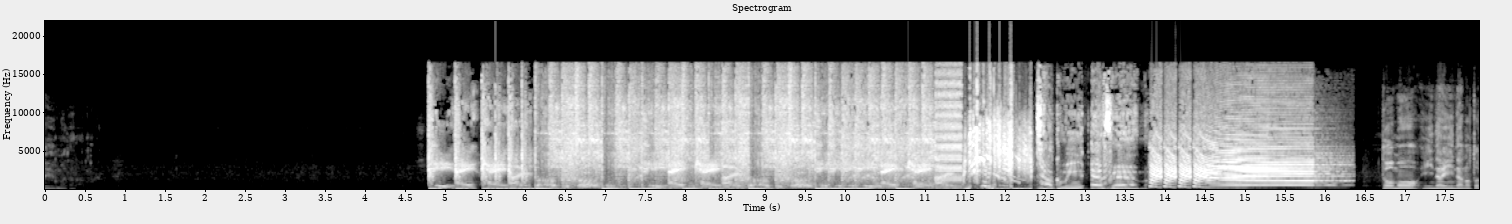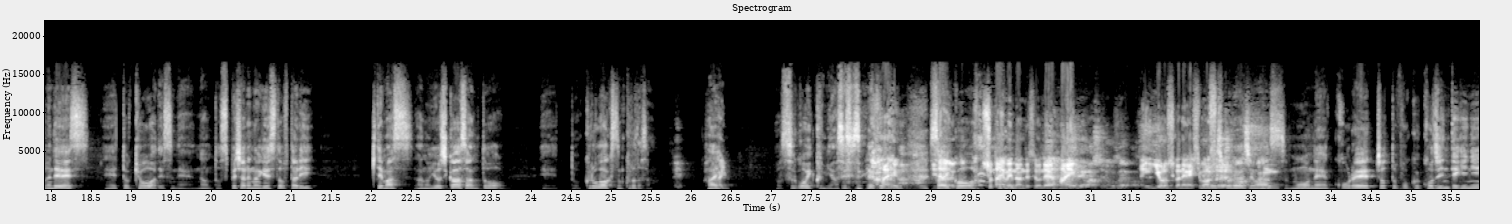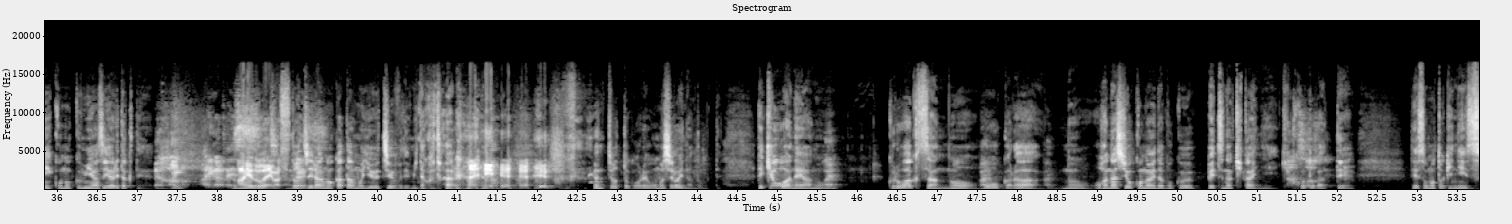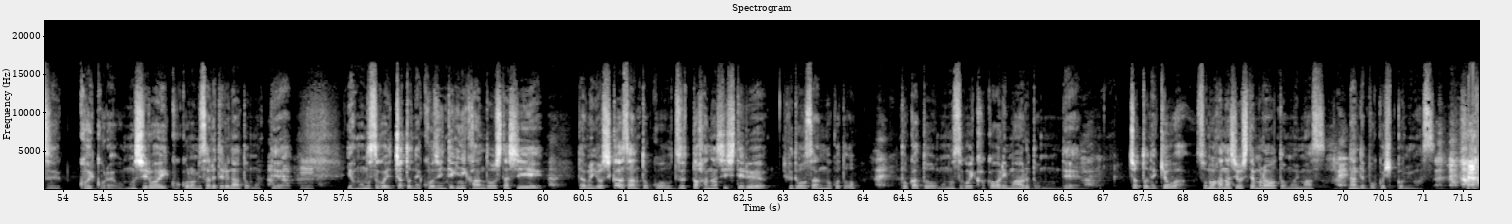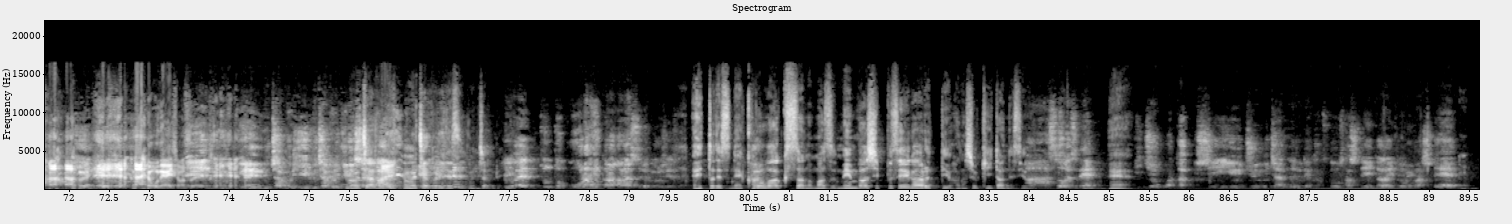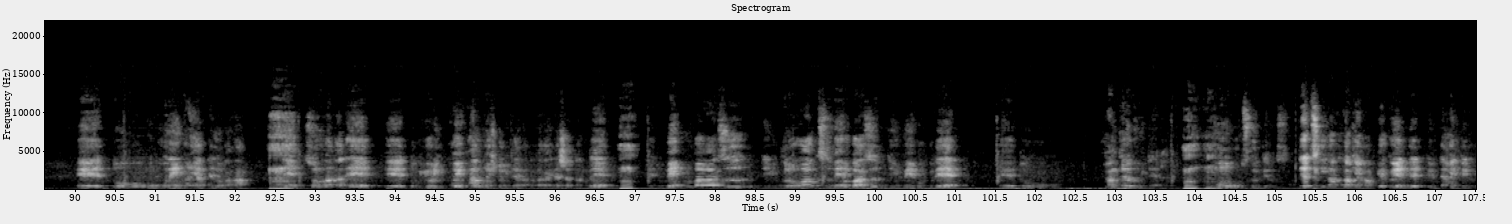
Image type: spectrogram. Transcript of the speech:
という間だな P A K O P A K O P A K O Talkme FM. どうもいいないいなのとねです。えっ、と今日はですねなんとスペシャルなゲスト2人来てます。あの吉川さんとえっ、とクローワークスの黒田さん。はい、はいすごい組み合わせですね、はい、最高。初対面なんですよね。はい。よろしくお願いします。よろしくお願いします、もうねこれちょっと僕個人的にこの組み合わせやりたくて。ありがたいです。ありがとうございます。どどちらの方も YouTube で見たことある ちょっとこれ面白いなと思って。で今日はねあの、はい。クロワークスさんの方からのお話をこの間僕別な機会に聞くことがあって。あでその時にすっごいこれ面白い試みされてるなと思っていやものすごいちょっとね個人的に感動したし多分吉川さんとこうずっと話してる不動産のことはい。とかとものすごい関わりもあると思うんで。はい。ちょっとね今日はその話をしてもらおうと思います、はいなんで僕引っ込みます？はい、お願いします。えー、無茶ぶり無茶ぶり無茶ぶ。り無茶ぶりです無茶ぶり今えっとどこら辺から話してればよろしいですか。えっとですねクロワークスさんのまずメンバーシップ制があるっていう話を聞いたんですよ。ああそうですね。え一応私 YouTube チャンネルで活動させていただいておりまして、えーっともう5年ぐらいやってるのかな。えうん。でその中でえーっとより濃いファンの人みたいな方がいらっしゃったので。うん。えーとメンバーズっていうクロワークスメンバーズっていう名目で、えー、とファンクラブみたいなうんものを作ってるんです。で月額課金800円でって言って入ってる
